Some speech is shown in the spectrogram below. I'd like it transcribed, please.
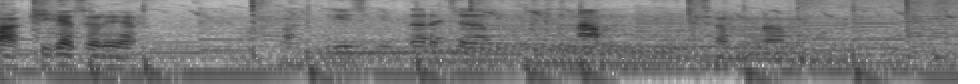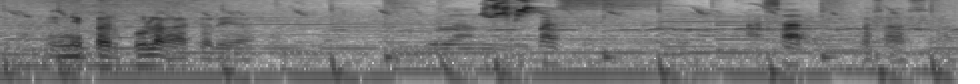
pagi kak Surya pagi sekitar jam 6 jam 6 ini baru pulang kak Surya pulang pas asar pas asar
